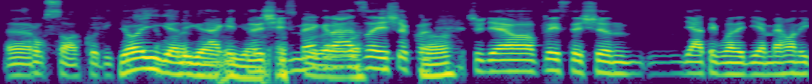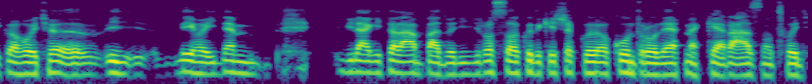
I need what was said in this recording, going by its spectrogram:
rosszalkodik. Ja, igen, igen, világít, igen, És az így megrázza, és akkor, Ja. és ugye a Playstation játékban egy ilyen mechanika, hogy így, néha így nem világít a lámpád, vagy így rosszalkodik, és akkor a kontrollert meg kell ráznod, hogy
